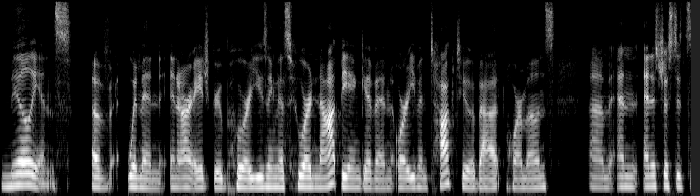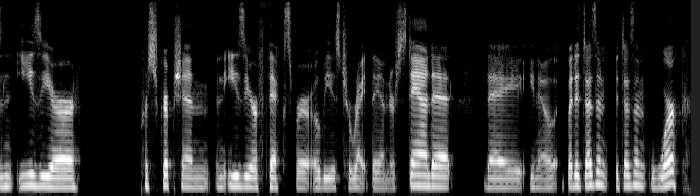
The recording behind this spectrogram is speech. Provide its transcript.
millions of women in our age group who are using this who are not being given or even talked to about hormones. Um, and and it's just it's an easier prescription an easier fix for obs to write. They understand it. They you know but it doesn't it doesn't work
